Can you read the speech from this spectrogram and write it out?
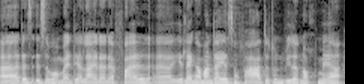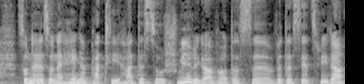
Äh, das ist im Moment ja leider der Fall. Äh, je länger man da jetzt noch wartet und wieder noch mehr so eine, so eine Hängepartie hat, desto schwieriger wird das, äh, wird das jetzt wieder,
